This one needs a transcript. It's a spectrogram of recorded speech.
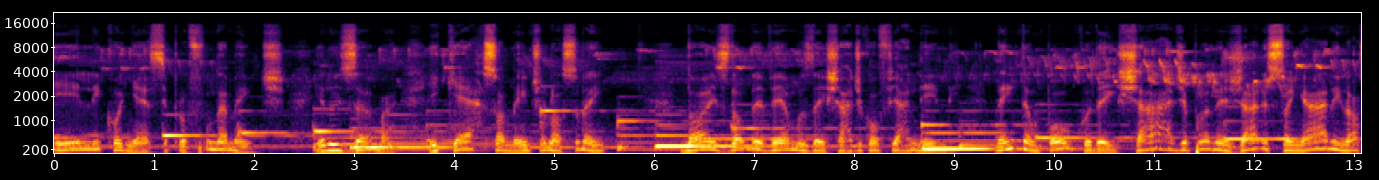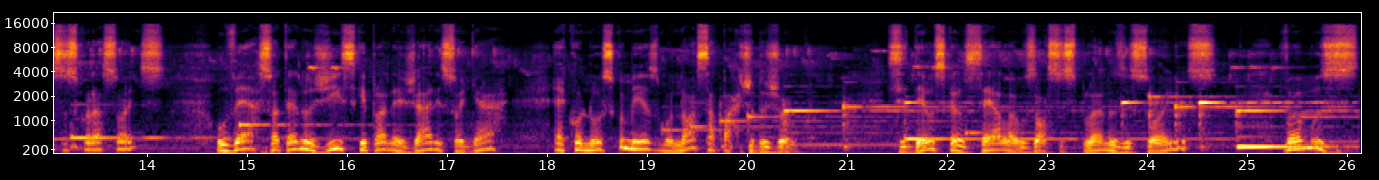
Ele conhece profundamente e nos ama e quer somente o nosso bem. Nós não devemos deixar de confiar nele, nem tampouco deixar de planejar e sonhar em nossos corações. O verso até nos diz que planejar e sonhar é conosco mesmo, nossa parte do jogo. Se Deus cancela os nossos planos e sonhos, vamos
